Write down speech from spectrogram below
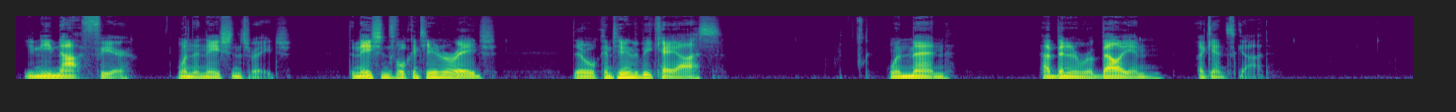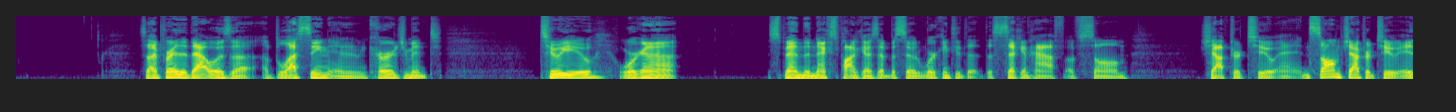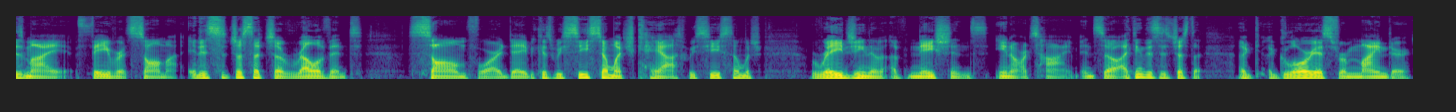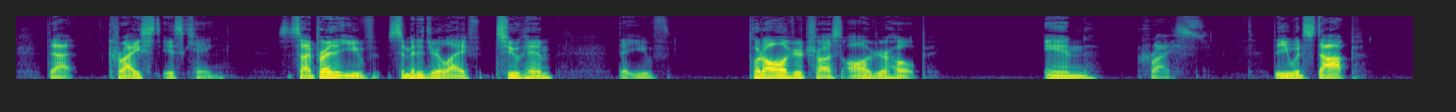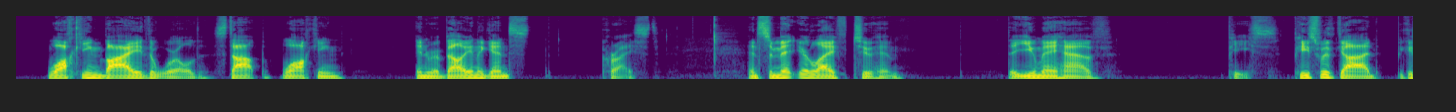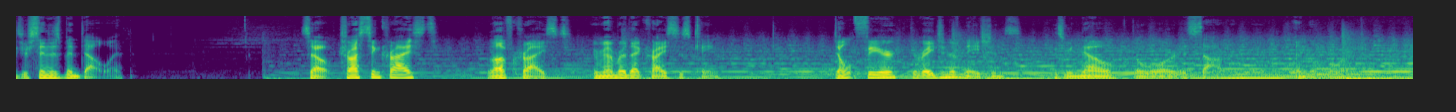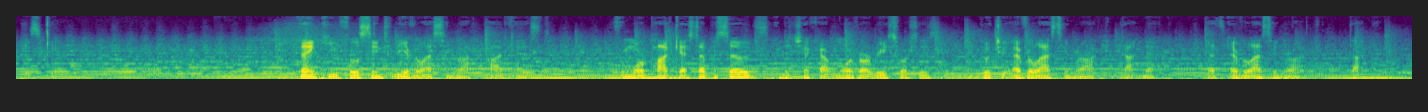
you need not fear when the nations rage. The nations will continue to rage. There will continue to be chaos when men have been in rebellion against God. So I pray that that was a, a blessing and an encouragement to you. We're going to spend the next podcast episode working through the, the second half of Psalm chapter 2. And Psalm chapter 2 is my favorite psalm. It is just such a relevant psalm for our day because we see so much chaos. We see so much raging of, of nations in our time. And so I think this is just a, a, a glorious reminder that Christ is king so I pray that you've submitted your life to Him, that you've put all of your trust, all of your hope in Christ, that you would stop walking by the world, stop walking in rebellion against Christ, and submit your life to Him, that you may have peace. Peace with God because your sin has been dealt with. So, trust in Christ Love Christ. Remember that Christ is King. Don't fear the raging of nations, because we know the Lord is sovereign and the Lord is King. Thank you for listening to the Everlasting Rock podcast. For more podcast episodes and to check out more of our resources, go to everlastingrock.net. That's everlastingrock.net.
